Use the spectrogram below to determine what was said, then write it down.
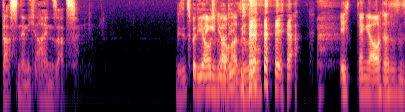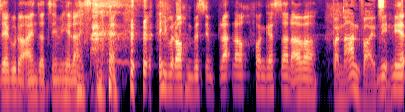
Das nenne ich Einsatz. Wie sieht's bei dir Denke aus, ich also so. ja. Ich denke auch, das ist ein sehr guter Einsatz, den wir hier leisten. ich bin auch ein bisschen platt noch von gestern, aber Bananenweizen. wir, wir,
